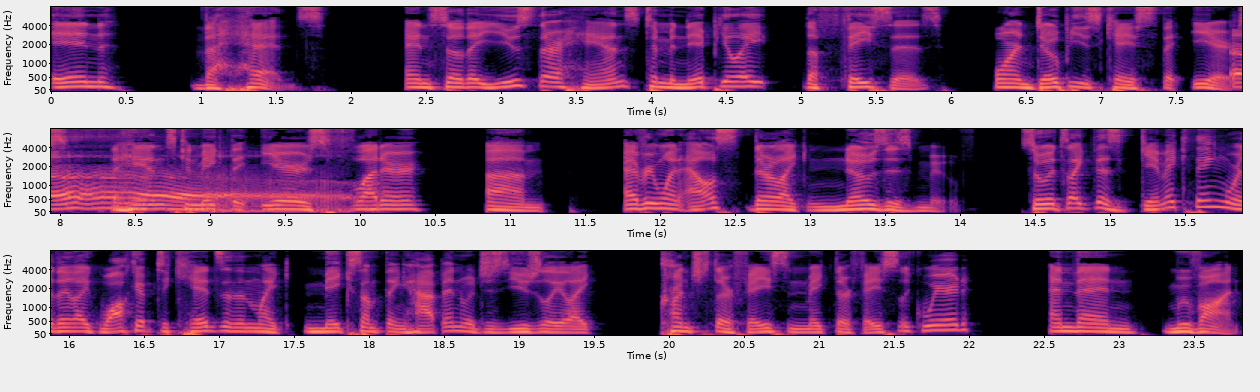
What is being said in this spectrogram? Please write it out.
in the heads. And so they use their hands to manipulate the faces, or in Dopey's case, the ears. The hands can make the ears Oh. flutter. Um, everyone else, their like noses move. So it's like this gimmick thing where they like walk up to kids and then like make something happen, which is usually like crunch their face and make their face look weird and then move on.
